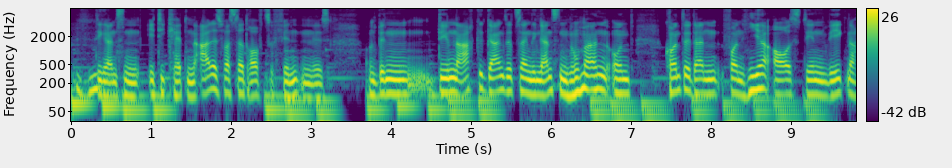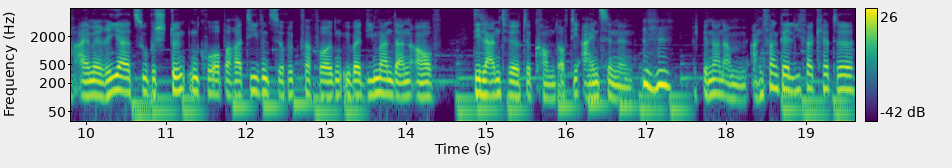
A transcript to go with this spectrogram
Mhm. Die ganzen Etiketten, alles, was da drauf zu finden ist und bin dem nachgegangen, sozusagen den ganzen Nummern und konnte dann von hier aus den Weg nach Almeria zu bestimmten Kooperativen zurückverfolgen, über die man dann auf die Landwirte kommt, auf die Einzelnen. Mhm. Ich bin dann am Anfang der Lieferkette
